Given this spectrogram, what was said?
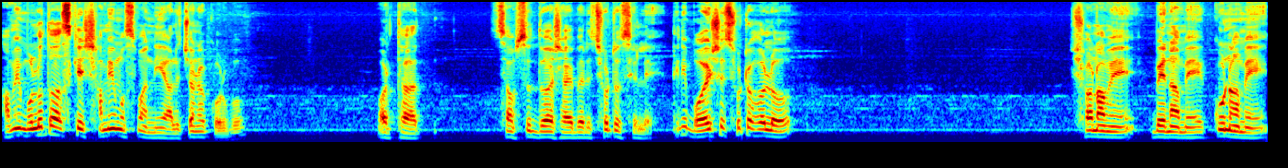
আমি মূলত আজকে শামীম ওসমান নিয়ে আলোচনা করব। অর্থাৎ শামসুদ্দোহা সাহেবের ছোট ছেলে। তিনি বয়সে ছোট হলেও স্বনামে, বেনামে, কুনামে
